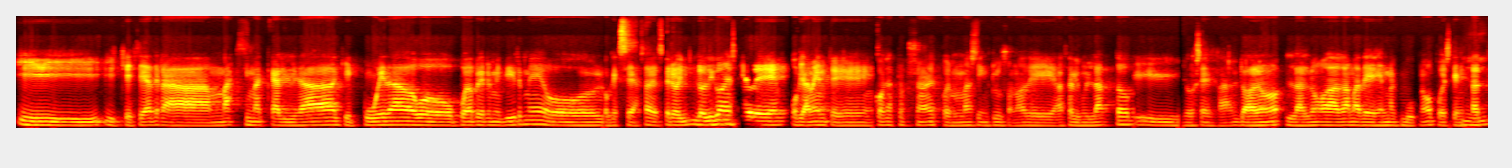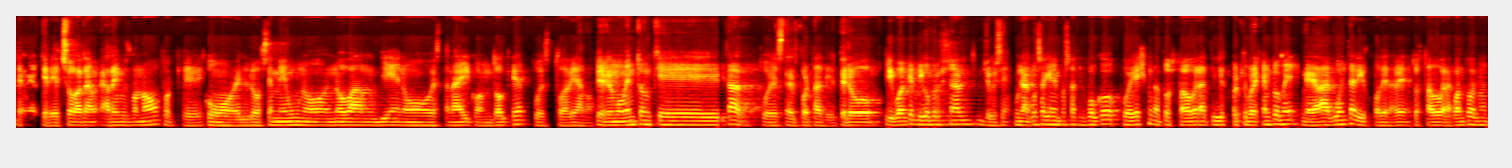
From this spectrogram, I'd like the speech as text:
y, que sea de la máxima calidad que pueda o pueda permitirme o lo que sea, ¿sabes? Pero lo digo en el sentido de, obviamente, en cosas profesionales, pues más incluso, ¿no? De hacer un laptop y, yo sé, la, nueva gama de MacBook, ¿no? Pues intentar tener, que de hecho ahora, ahora mismo no, porque como los M1 no van bien o están ahí con Docker, pues todavía no. Pero en el momento en que tal, pues el portátil. Pero igual que digo profesional, yo qué sé, una cosa que me pasó hace poco fue una tostadora, tío. Porque, por ejemplo, me, me daba cuenta y digo, joder, a ver, tostadora, ¿cuánto vale una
